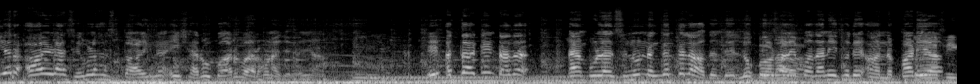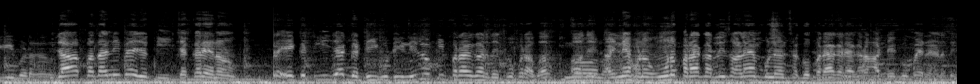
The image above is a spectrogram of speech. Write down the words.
ਯਾਰ ਆ ਜਿਹੜਾ ਸਿਵਲ ਹਸਪਤਾਲ ਹੀ ਨਾ ਇਹ ਸ਼ਹਿਰੋਂ ਬਾਰ-ਬਾਰ ਹੋਣਾ ਚਾਹੀਦਾ ਜਾਣਾ ਇਹ ਅੱਧਾ ਘੰਟਾ ਦਾ ਐਂਬੂਲੈਂਸ ਨੂੰ ਨੰਗਨ ਤੇ ਲਾ ਦਿੰਦੇ। ਲੋਕੀ ਸਾਲੇ ਪਤਾ ਨਹੀਂ ਇਥੋਂ ਦੇ ਅਨਪੜ੍ਹ ਆ ਹੀ ਬੜਾ ਜਾਂ ਪਤਾ ਨਹੀਂ ਭੇਜੋ ਕੀ ਚੱਕਰ ਹੈ ਇਹਨਾਂ ਨੂੰ। ਪਰ ਇੱਕ ਚੀਜ਼ ਆ ਗੱਡੀ ਗੁੱਡੀ ਨਹੀਂ ਲੋਕੀ ਪਰਾਂ ਕਰਦੇ ਇਥੋਂ ਭਰਾਵਾ। ਇਹਨੇ ਹੁਣ ਹੁਣ ਪਰਾਂ ਕਰ ਲਈ ਸਾਲੇ ਐਂਬੂਲੈਂਸ ਅੱਗੋਂ ਪਰਾਂ ਕਰਿਆ ਕਰ ਸਾਡੇ ਕੋਲ ਪੇ ਰਹਿਣ ਦੇ।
